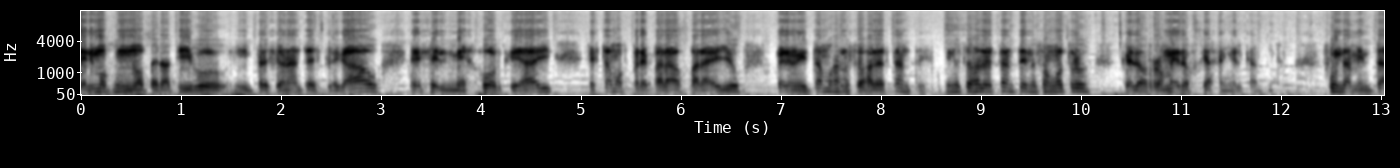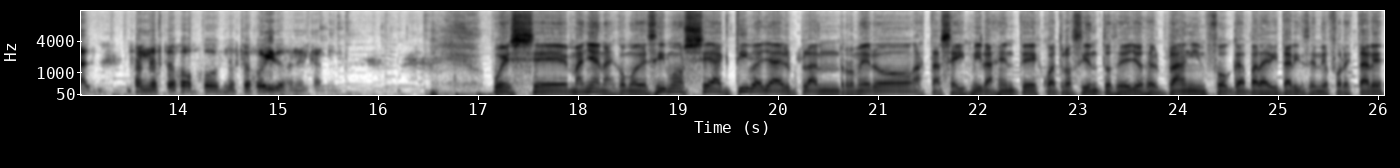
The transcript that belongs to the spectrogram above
Tenemos un operativo impresionante desplegado, es el mejor que hay, estamos preparados para ello, pero necesitamos a nuestros alertantes. Y nuestros alertantes no son otros que los romeros que hacen el camino. Fundamental, son nuestros ojos, nuestros oídos en el camino. Pues eh, mañana, como decimos, se activa ya el plan Romero, hasta 6.000 agentes, 400 de ellos del plan Infoca para evitar incendios forestales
